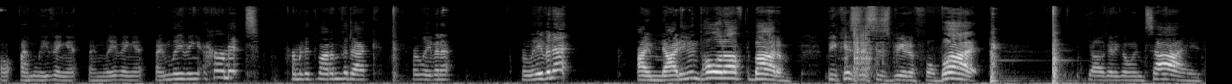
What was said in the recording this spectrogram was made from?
Oh, I'm leaving it. I'm leaving it. I'm leaving it. Hermit. Hermit at the bottom of the deck. We're leaving it. We're leaving it. I'm not even pulling off the bottom because this is beautiful. But y'all gotta go inside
